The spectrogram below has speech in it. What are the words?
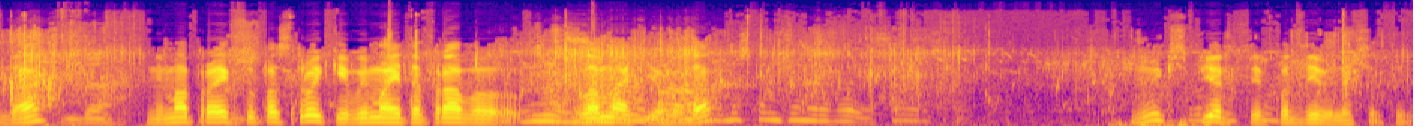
Да? да. Нема проєкту постройки, ви маєте право ламати його, да? Ми ж там нічого не робили. Що ви? Ну, експерти подивляться тоді.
